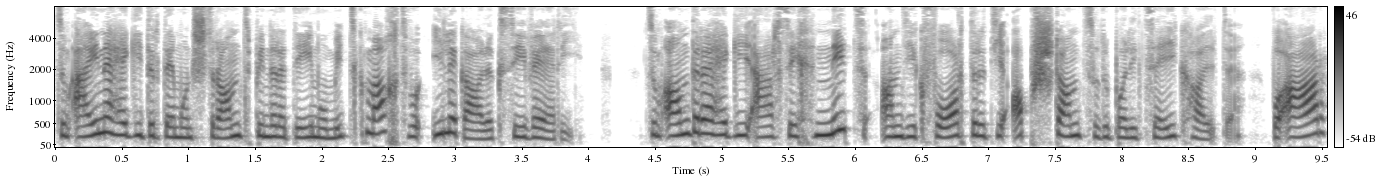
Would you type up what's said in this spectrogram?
Zum einen hätte der Demonstrant bei einer Demo mitgemacht, wo illegal gewesen wäre. Zum anderen hätte er sich nicht an die geforderte Abstand zu der Polizei gehalten, wo er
